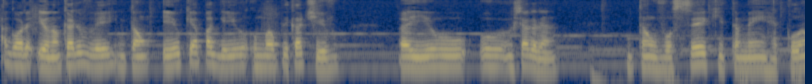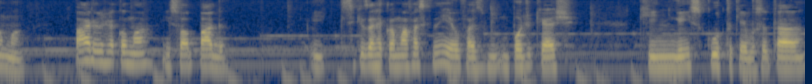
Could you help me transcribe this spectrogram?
Agora eu não quero ver, então eu que apaguei o, o meu aplicativo, aí o, o Instagram. Então você que também reclama, para de reclamar e só apaga. E se quiser reclamar, faz que nem eu, faz um podcast que ninguém escuta, que aí você tá,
